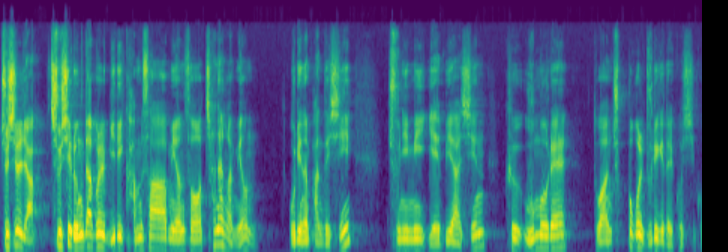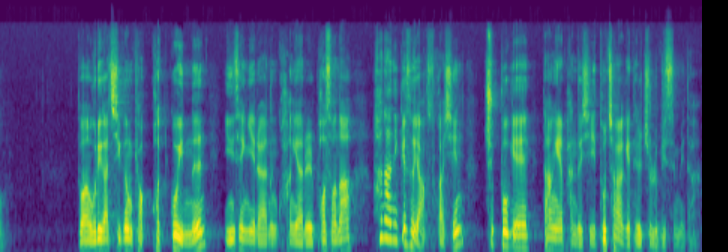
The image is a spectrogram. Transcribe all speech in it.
주실 약 주실 응답을 미리 감사하면서 찬양하면 우리는 반드시 주님이 예비하신 그 우물의 또한 축복을 누리게 될 것이고 또한 우리가 지금 겪, 걷고 있는 인생이라는 광야를 벗어나 하나님께서 약속하신 축복의 땅에 반드시 도착하게 될 줄로 믿습니다.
